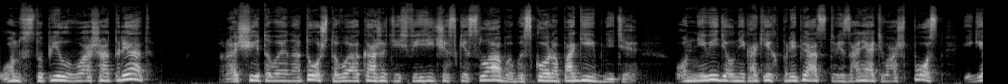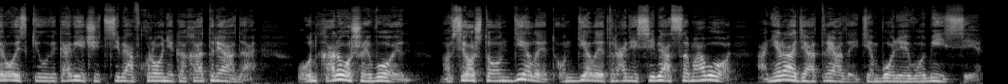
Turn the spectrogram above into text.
Он вступил в ваш отряд, рассчитывая на то, что вы окажетесь физически слабым и скоро погибнете. Он не видел никаких препятствий занять ваш пост и геройски увековечить себя в хрониках отряда. Он хороший воин, но все, что он делает, он делает ради себя самого, а не ради отряда и тем более его миссии.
